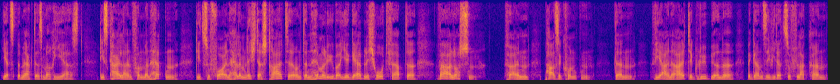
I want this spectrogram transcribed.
Jetzt bemerkte es Marie erst. Die Skyline von Manhattan, die zuvor in hellem Licht erstrahlte und den Himmel über ihr gelblich-rot färbte, war erloschen. Für ein paar Sekunden, denn wie eine alte Glühbirne begann sie wieder zu flackern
